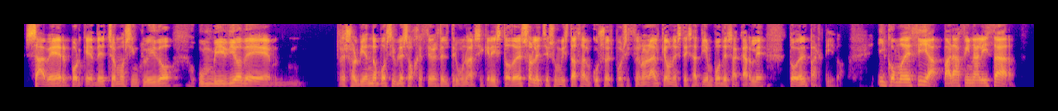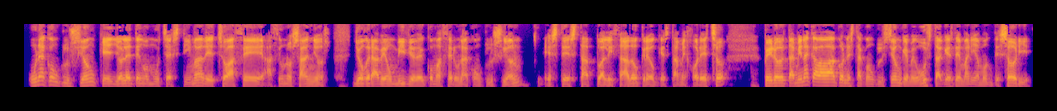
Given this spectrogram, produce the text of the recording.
saber, porque de hecho hemos incluido un vídeo de resolviendo posibles objeciones del tribunal. Si queréis todo eso, le echéis un vistazo al curso de exposición oral, que aún estáis a tiempo de sacarle todo el partido. Y como decía, para finalizar, una conclusión que yo le tengo mucha estima, de hecho hace, hace unos años yo grabé un vídeo de cómo hacer una conclusión, este está actualizado, creo que está mejor hecho, pero también acababa con esta conclusión que me gusta, que es de María Montessori.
